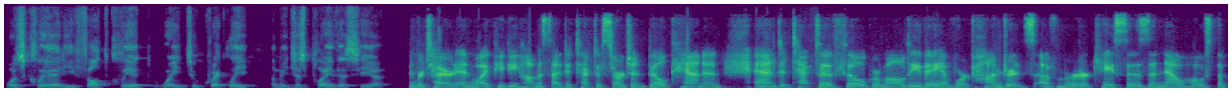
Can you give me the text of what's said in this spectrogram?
was cleared. He felt cleared way too quickly. Let me just play this here. Retired NYPD homicide detective Sergeant Bill Cannon and Detective Phil Grimaldi, they have worked hundreds of murder cases and now host the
